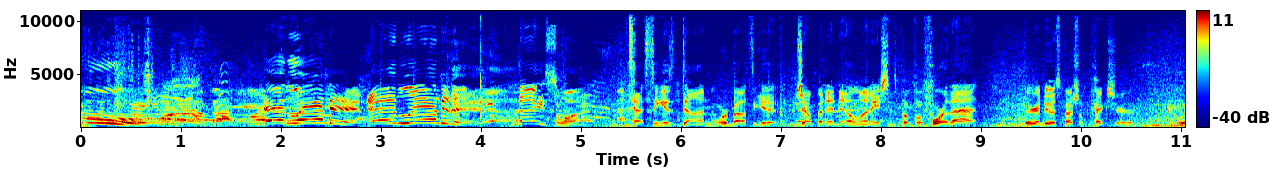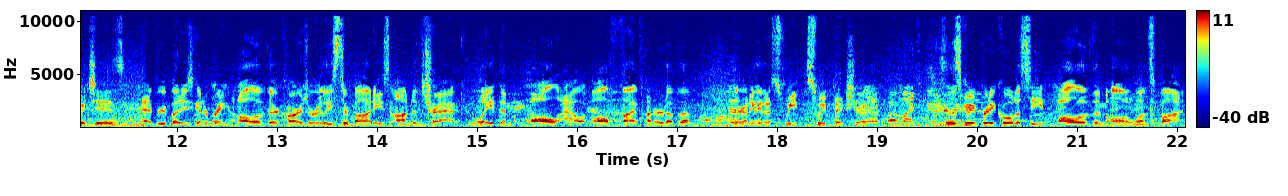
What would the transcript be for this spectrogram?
Ooh! And landed it! And landed it! Nice one! Testing is done. We're about to get jumping into eliminations, but before that, they're gonna do a special picture, which is everybody's gonna bring all of their cars, or at least their bodies, onto the track, lay them all out, all 500 of them. They're gonna get a sweet, sweet picture. So this is gonna be pretty cool to see all of them all in one spot.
